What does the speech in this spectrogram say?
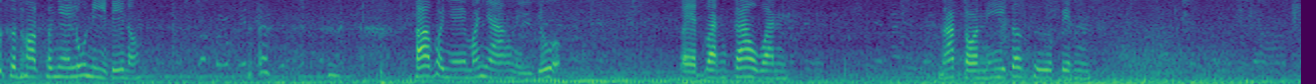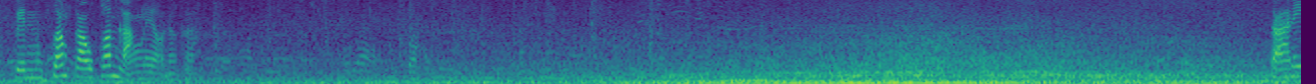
ยขึ้นฮอดพ่อใหญ่รุ่นนี้ดีเนาะพาพ่อใหญ่มะยางนี่อยู่แปดวันเก้าวันณตอนนี้ก็คือเป็น เป็นความเก่าความหลังแล้วนะคะสถานี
